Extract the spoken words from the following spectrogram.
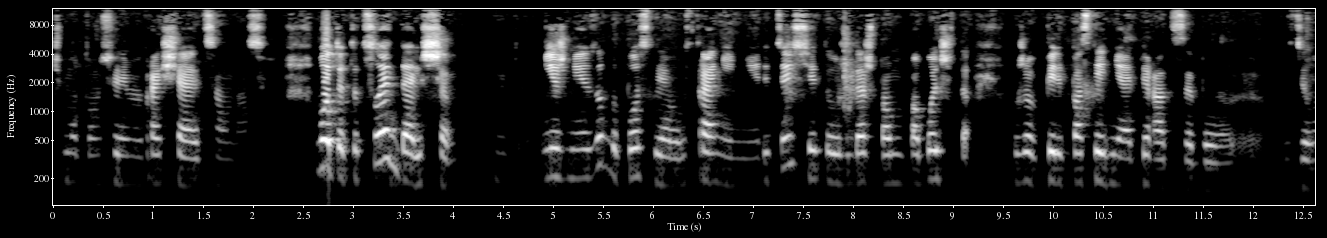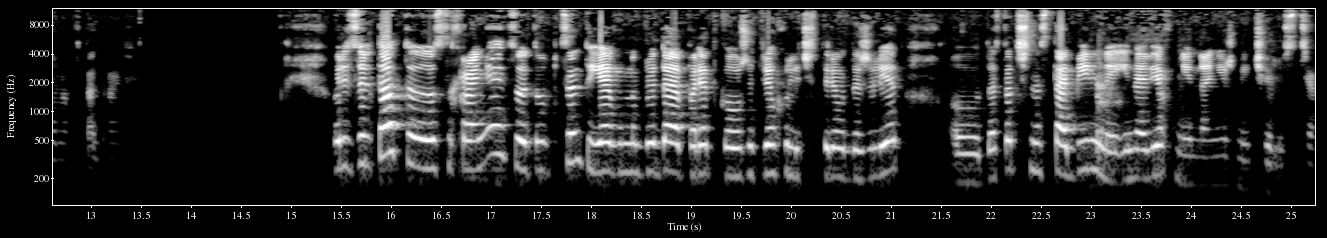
Почему-то он все время вращается у нас. Вот этот слайд дальше. Нижние зубы после устранения рецессии. Это уже даже, по-моему, побольше-то уже перед последней операцией была сделана фотография. Результат э, сохраняется у этого пациента. Я его наблюдаю порядка уже трех или четырех даже лет. Э, достаточно стабильный и на верхней, и на нижней челюсти.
